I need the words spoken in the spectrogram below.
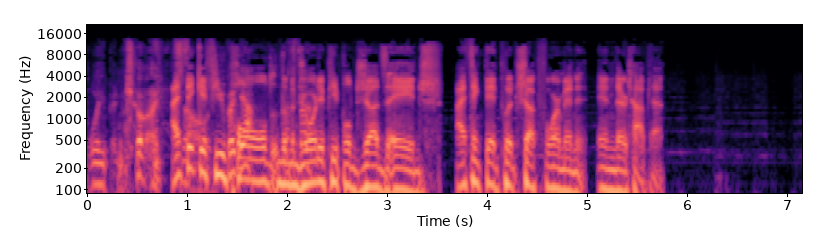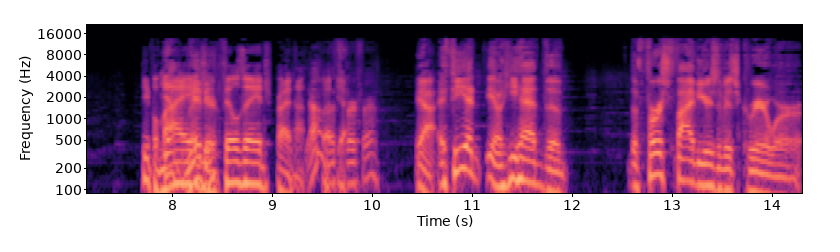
bleeping good. I think if you but yeah, polled the that's fair. majority of people Judd's age, I think they'd put Chuck Foreman in their top ten. People my Yeah, age maybe. or Phil's age, probably not. Yeah, but that's very fair. Yeah, if he had, you know, he had the the first five years of his career were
